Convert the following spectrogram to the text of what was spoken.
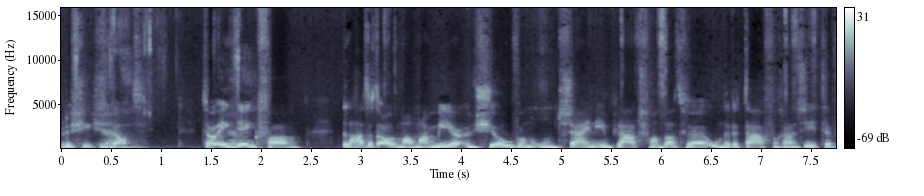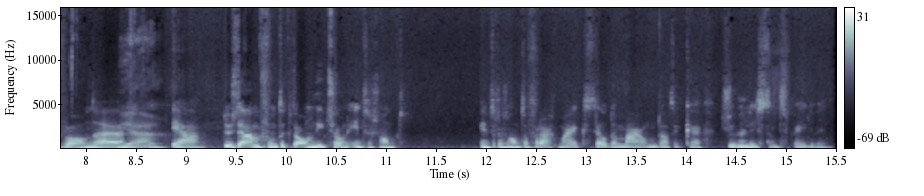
precies, dat. Terwijl ik denk van... Laat het allemaal maar meer een show van ons zijn... in plaats van dat we onder de tafel gaan zitten van... Uh, ja. ja. Dus daarom vond ik het al niet zo'n interessant, interessante vraag. Maar ik stelde maar omdat ik uh, journalist aan het spelen ben.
